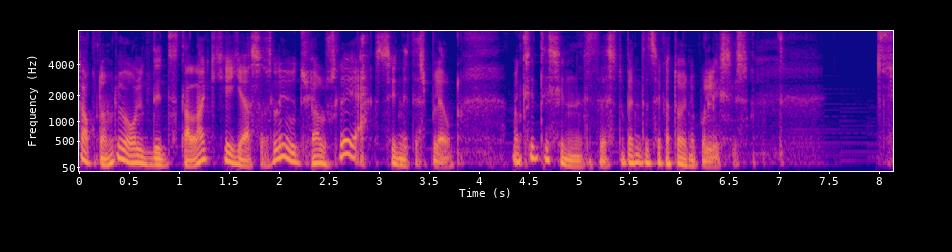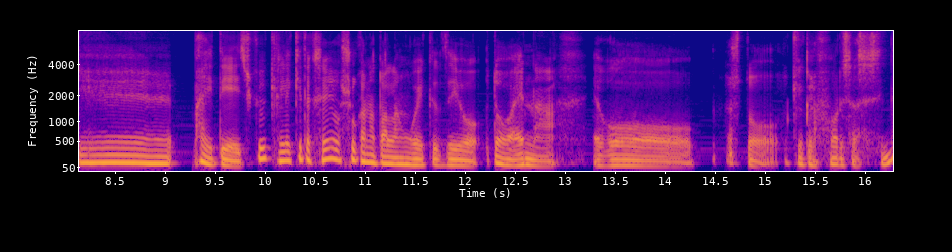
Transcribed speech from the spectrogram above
Οκτωβρίου, όλοι digital και γεια σας. Λέει, ούτως ή άλλως λέει: Α, σύνηθες πλέον. Μα ξέρει τι σύνηθες, το 50% είναι οι πωλήσεις. Και πάει η DHQ και λέει: Κοίταξε, σου έκανα το Alan Wake 2, το 1, εγώ στο κυκλοφόρησα σε CD,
